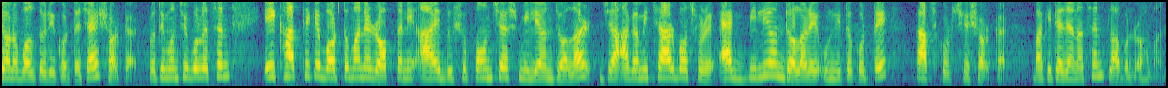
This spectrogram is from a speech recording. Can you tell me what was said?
জনবল তৈরি করতে চায় সরকার। প্রতিমন্ত্রী বলেছেন, এই খাত থেকে বর্তমানে রপ্তানি আয় দুশো মিলিয়ন ডলার, যা আগামী চার বছরে এক বিলিয়ন ডলারে উন্নীত করতে কাজ করছে সরকার। বাকিটা জানাচ্ছেন প্লাবন রহমান।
